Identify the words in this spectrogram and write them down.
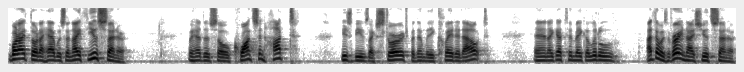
What I thought I had was a nice youth center. We had this old Quonset hut. It used to be used like storage, but then we cleared it out. And I got to make a little, I thought it was a very nice youth center.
